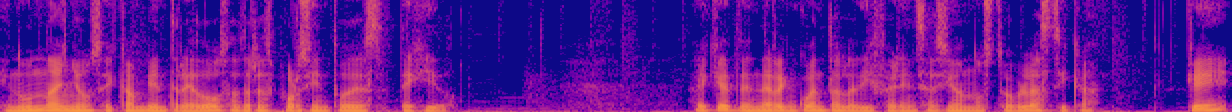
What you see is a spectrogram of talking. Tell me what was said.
en un año se cambia entre 2 a 3% de este tejido. Hay que tener en cuenta la diferenciación osteoblástica, que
